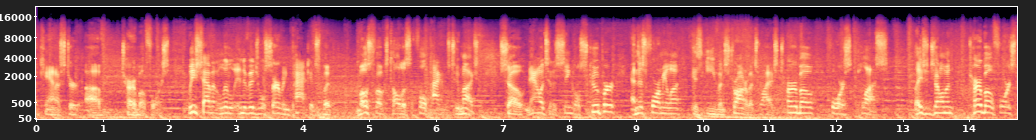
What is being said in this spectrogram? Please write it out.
a canister of Turbo Force. We used to have it in little individual serving packets, but most folks told us a full packet was too much. So now it's in a single scooper, and this formula is even stronger. That's why it's Turbo Force Plus. Ladies and gentlemen, Turbo Force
